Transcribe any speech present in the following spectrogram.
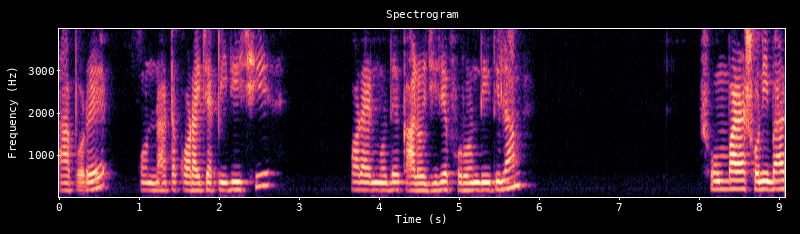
তারপরে অন্য একটা কড়াই চাপিয়ে দিয়েছি। কড়াইয়ের মধ্যে কালো জিরে ফোড়ন দিয়ে দিলাম। সোমবার আর শনিবার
